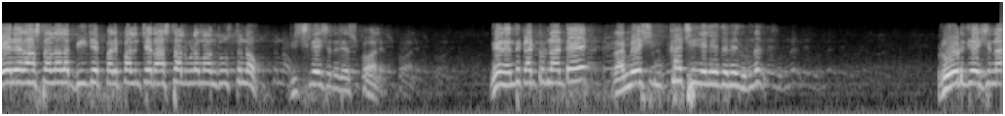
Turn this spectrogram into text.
వేరే రాష్ట్రాలలో బీజేపీ పరిపాలించే రాష్ట్రాలు కూడా మనం చూస్తున్నాం. విశ్లేషణ చేసుకోవాలి. నేను ఎందుకు అంటున్నా అంటే రమేష్ ఇంకా చేయలేదనేది ఉన్నది. రోడ్డు చేసినా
